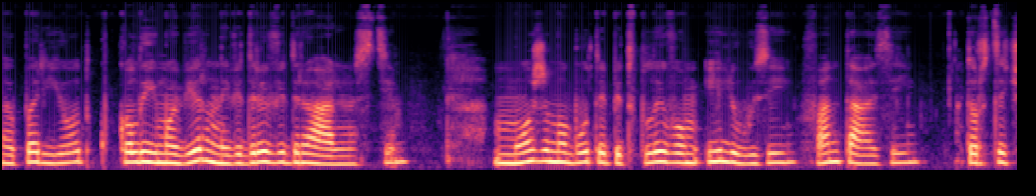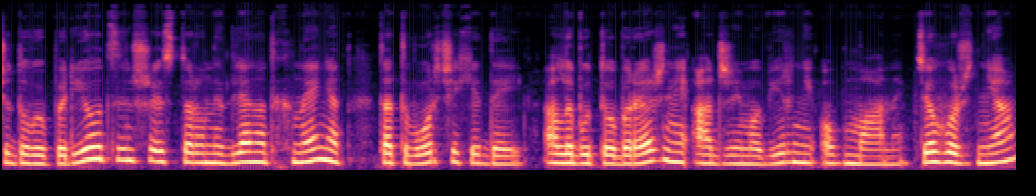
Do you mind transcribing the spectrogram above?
е, період, коли ймовірний відрив від реальності. Можемо бути під впливом ілюзій, фантазій. Тож це чудовий період з іншої сторони для натхнення та творчих ідей, але будьте обережні, адже ймовірні обмани. Цього ж дня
